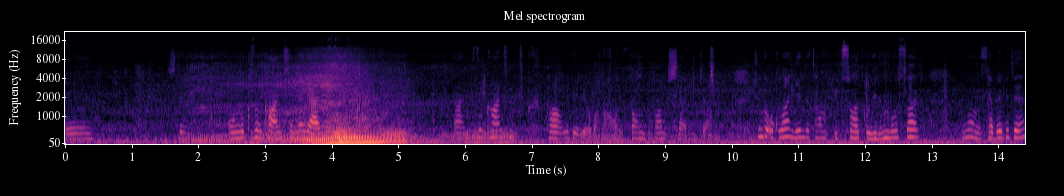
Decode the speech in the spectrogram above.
Ee, işte 19'un kantinine geldim. Yani bizim kantin pahalı geliyor bana. O yüzden buradan bir şeyler yiyeceğim. Çünkü okuldan gelince tam 3 saat uyudum dostlar. Mi onun sebebi de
